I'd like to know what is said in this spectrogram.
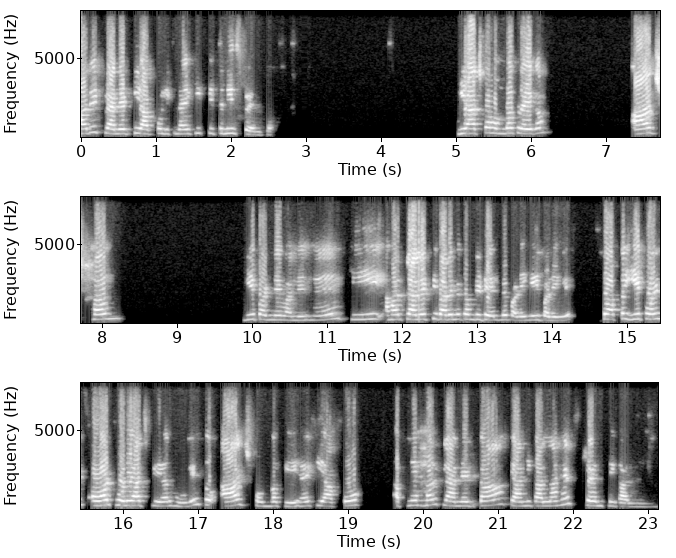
हर एक प्लैनेट की आपको लिखना है कि कितनी स्ट्रेंथ है। ये आज का होमवर्क रहेगा। आज हम ये पढ़ने वाले हैं कि हर प्लैनेट के बारे में तो हम डिटेल में पढ़ेंगे ही पढ़ेंगे। तो आपका ये पॉइंट और थोड़े आज क्लियर होंगे। तो आज होमवर्क ये है कि आपको अपने हर प्लैनेट का क्या निकालना है? स्ट्रेंथ निकालनी है।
